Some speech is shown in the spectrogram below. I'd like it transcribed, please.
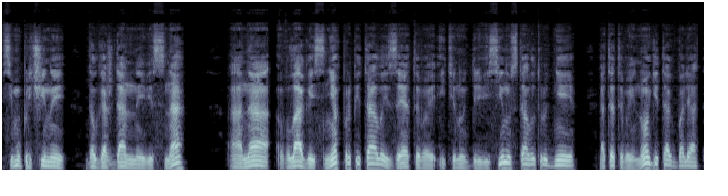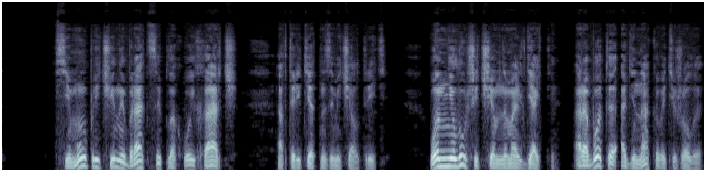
всему причиной долгожданная весна, она влагой снег пропитала, из-за этого и тянуть древесину стало труднее, от этого и ноги так болят. Всему причины, братцы, плохой харч, авторитетно замечал третий. Он не лучше, чем на мальдяке, а работа одинаково тяжелая.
